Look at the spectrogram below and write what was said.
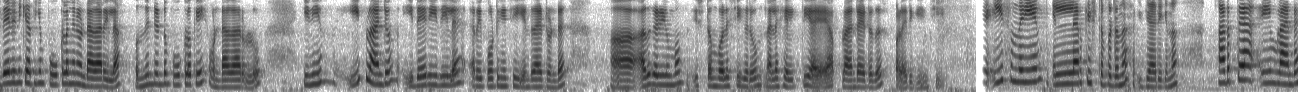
ഇതേൽ എനിക്ക് അധികം പൂക്കളങ്ങനെ ഉണ്ടാകാറില്ല. ഒന്നും രണ്ടും പൂക്കളൊക്കെ ഉണ്ടാകാറുള്ളൂ. ഇനിയും ഈ പ്ലാന്റും ഇതേ രീതിയിൽ റിപ്പോർട്ടിങ് ചെയ്യേണ്ടതായിട്ടുണ്ട്. അത് കഴിയുമ്പം ഇഷ്ടം പോലെ ശിഖരവും നല്ല ഹെൽത്തി ആയ പ്ലാന്റായിട്ടത് വളരുകയും ചെയ്യും. ഈ സുന്ദരിയും എല്ലാവർക്കും ഇഷ്ടപ്പെട്ടെന്ന് വിചാരിക്കുന്നു. അടുത്ത ഈ പ്ലാന്റ്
